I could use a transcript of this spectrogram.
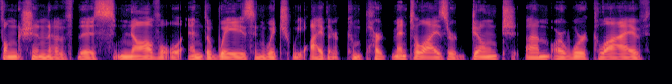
function of this novel and the ways in which we either compartmentalize or don't um, our work lives.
